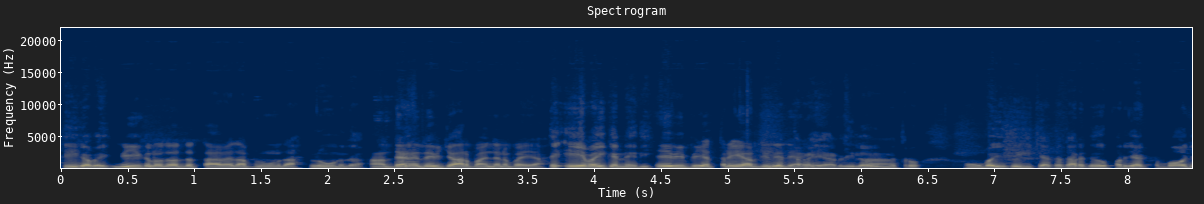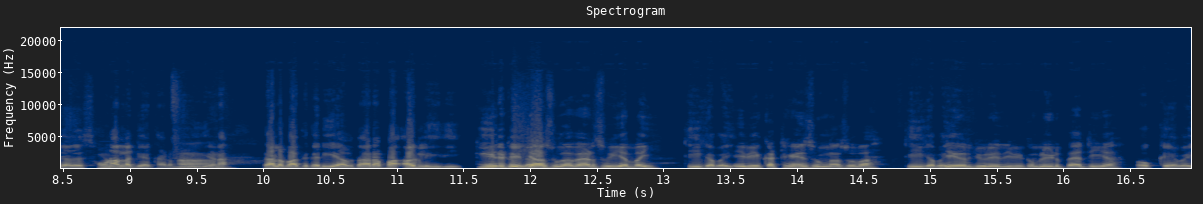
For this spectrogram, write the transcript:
ਠੀਕ ਆ ਬਾਈ। 20 ਕਿਲੋ ਦਾ ਦਿੱਤਾ ਹੋਇਆ ਦਾ ਪਲੂਣ ਦਾ। ਲੂਣ ਦਾ। ਹਾਂ ਦਿਨ ਇਹਦੇ ਵੀ 4-5 ਦਿਨ ਪਏ ਆ। ਤੇ ਇਹ ਬਾਈ ਕਿੰਨੇ ਦੀ? ਇਹ ਵੀ 75000 ਦੀ ਦੇ ਦਿਆਂਗੇ। 75000 ਦੀ। ਲਓ ਜੀ। ਮਿੱਤਰੋ ਉਹ ਬਾਈ ਤੁਸੀਂ ਚੈੱਕ ਕਰਕੇ ਉਹ ਪ੍ਰੋਜੈਕਟ ਬਹੁਤ ਜ਼ਿਆਦਾ ਸੋਹਣਾ ਲੱਗਿਆ ਕਰਨ ਵਾਲੀ ਹੈ। ਨਾ? ਗੱਲਬਾਤ ਕਰੀਏ ਅਵਤਾਰ ਆਪਾਂ ਅਗਲੀ ਦੀ। ਕੀ ਡਿਟੇਲ ਦੂਜਾ ਸੂਆ ਵੈੜ ਸੂਈ ਆ ਬਾਈ। ਠੀਕ ਆ ਬਾਈ। ਇਹ ਵੀ ਇਕੱਠੀਆਂ ਸੂਈਆਂ ਸੁਬਾ। ਠੀਕ ਆ ਬਾਈ। ਜੇਰ ਜੂਰ ਇਹਦੀ ਵੀ ਕੰਪਲੀਟ ਪੈਤੀ ਆ। ਓਕੇ ਆ ਬਾਈ।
